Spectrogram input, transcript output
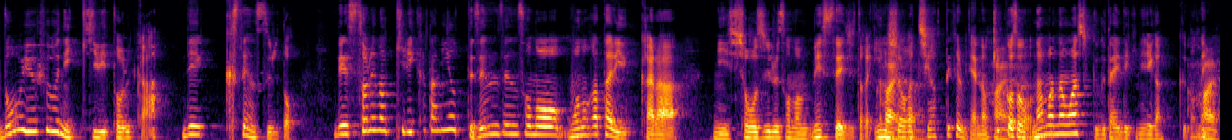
どういうふうに切り取るかで苦戦すると。でそれの切り方によって全然その物語からに生じるそのメッセージとか印象が違ってくるみたいなはいはい。結構その生々しく具体的に描くのね、はいは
